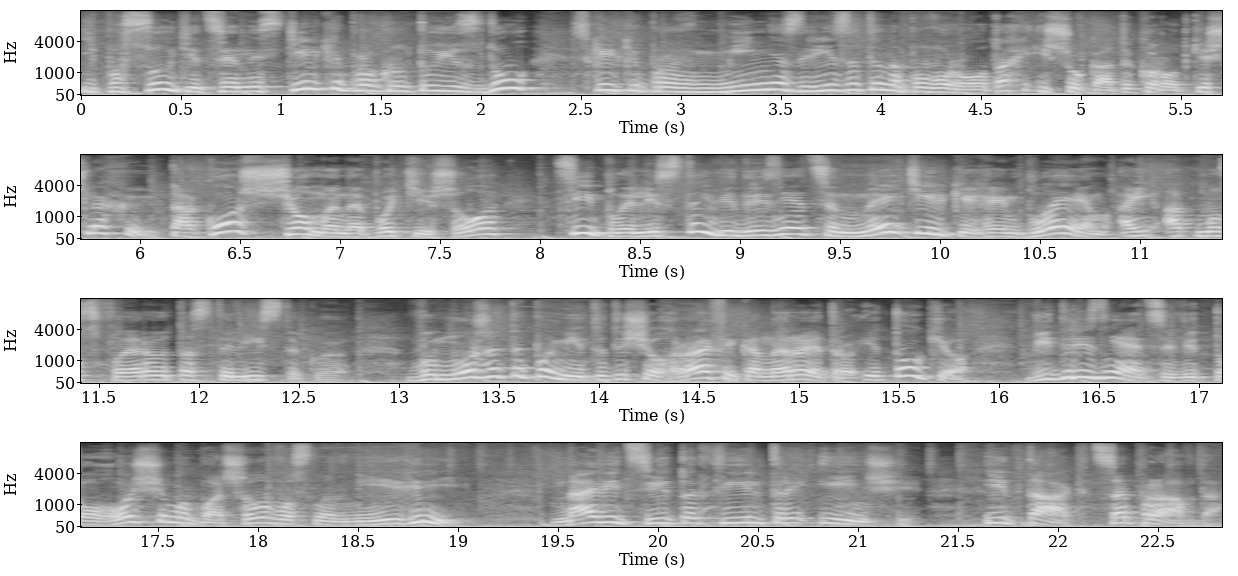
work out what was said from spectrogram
І по суті, це не стільки про круту їзду, скільки про вміння зрізати на поворотах і шукати короткі шляхи. Також, що мене потішило, ці плейлісти відрізняються не тільки геймплеєм, а й атмосферою та стилістикою. Ви можете помітити, що графіка на ретро і Токіо відрізняється від того, що ми бачили в основній ігрі. Навіть світофільтри інші. І так, це правда.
